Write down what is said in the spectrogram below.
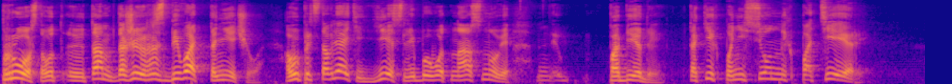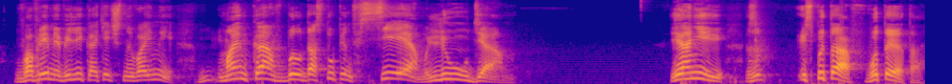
Просто вот э, там даже разбивать-то нечего. А вы представляете, если бы вот на основе победы, таких понесенных потерь во время Великой Отечественной войны, Майнкамф был доступен всем людям. И они, испытав вот это,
